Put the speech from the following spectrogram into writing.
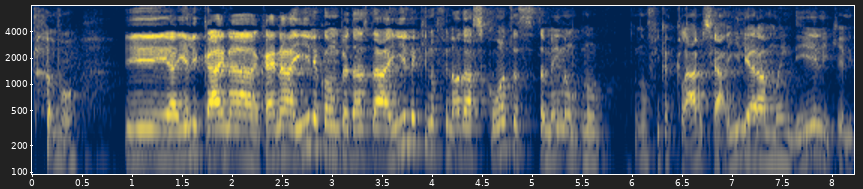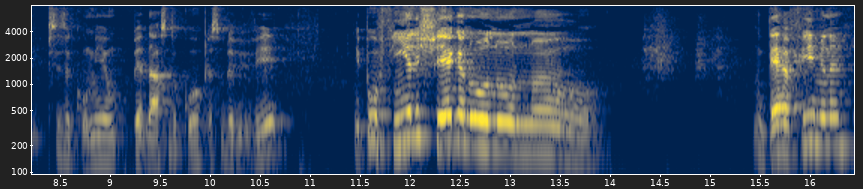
Tá bom. E aí ele cai na, cai na ilha, come um pedaço da ilha, que no final das contas também não, não, não fica claro se a ilha era a mãe dele, que ele precisa comer um pedaço do corpo para sobreviver. E por fim ele chega no, no, no- em terra firme, né?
